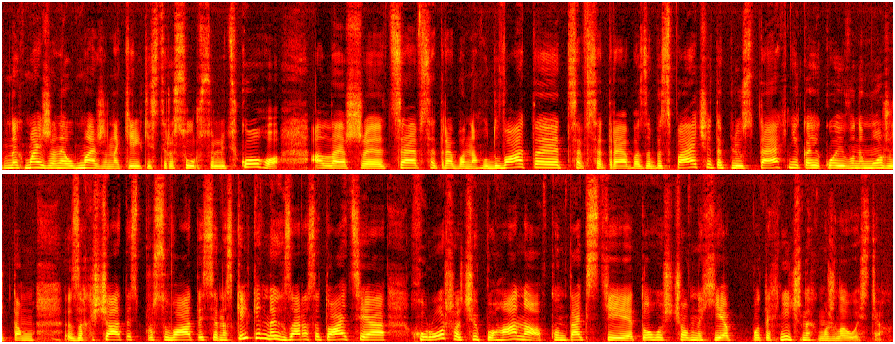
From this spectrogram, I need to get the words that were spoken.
в них майже необмежена кількість ресурсу людського, але ж е, це все треба нагодувати, це все треба забезпечити, плюс техніка, якою вони можуть там захищатись, просуватися. Наскільки в них зараз ситуація хороша чи погана в контексті того, що в них є по технічних можливостях?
